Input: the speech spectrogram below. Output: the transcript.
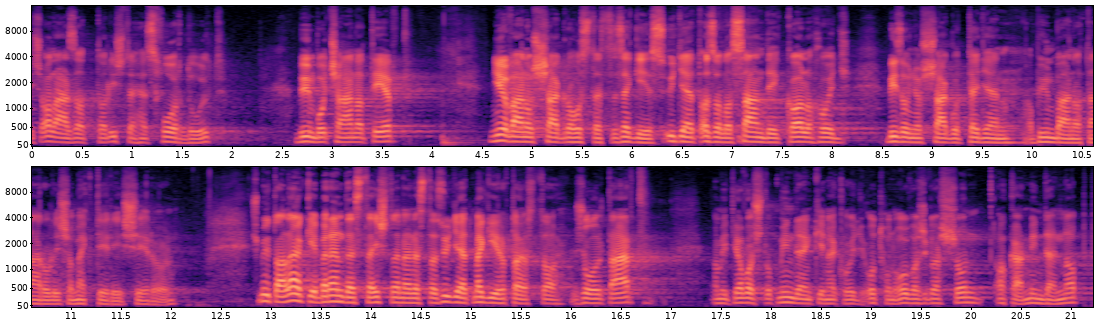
és alázattal Istenhez fordult bűnbocsánatért, nyilvánosságra hozta ezt az egész ügyet azzal a szándékkal, hogy bizonyosságot tegyen a bűnbánatáról és a megtéréséről. És miután lelkében rendezte Isten ezt az ügyet, megírta ezt a Zsoltárt, amit javaslok mindenkinek, hogy otthon olvasgasson, akár minden nap,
